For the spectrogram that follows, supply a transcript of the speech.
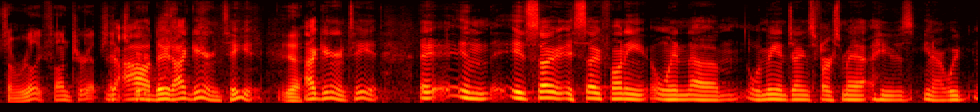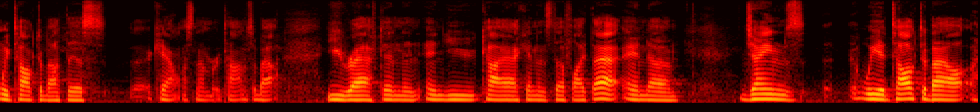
some really fun trips. Yeah, oh, dude, I guarantee it. Yeah. I guarantee it. And it's so it's so funny when um, when me and James first met. He was, you know, we we talked about this a countless number of times about you rafting and, and you kayaking and stuff like that. And um, James, we had talked about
